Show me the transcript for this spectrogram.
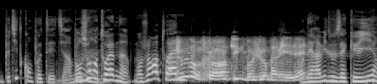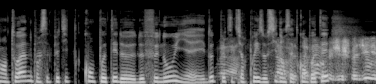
une petite compotée. Tiens, bonjour Hmm. Antoine. Bonjour Antoine. Bonjour Corentine, bonjour On Marie-Hélène. est ravis de vous accueillir, Antoine, pour cette petite compotée de, de fenouil et d'autres Voilà. petites surprises aussi dans cette d'abord, compotée. J'ai choisi les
